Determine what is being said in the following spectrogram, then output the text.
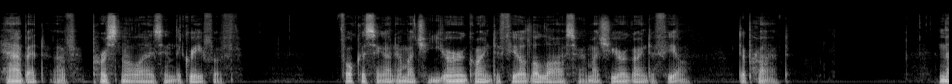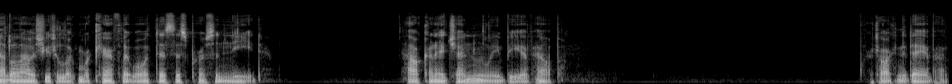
habit of personalizing the grief, of focusing on how much you're going to feel the loss or how much you're going to feel deprived. And that allows you to look more carefully well, what does this person need? How can I genuinely be of help? We're talking today about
